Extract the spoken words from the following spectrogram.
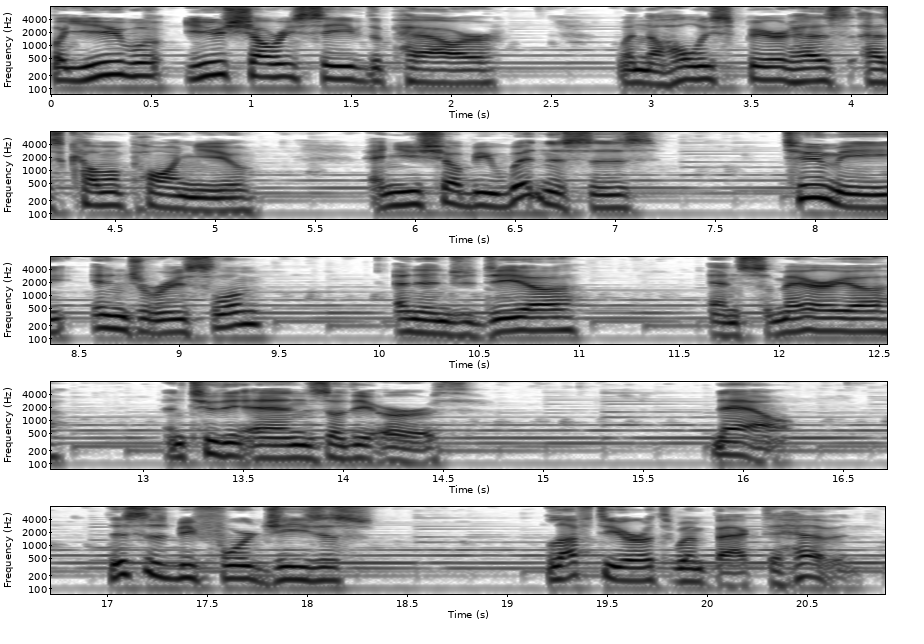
But you, you shall receive the power when the Holy Spirit has, has come upon you, and you shall be witnesses to me in Jerusalem and in Judea and Samaria and to the ends of the earth. Now, this is before Jesus left the earth, went back to heaven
